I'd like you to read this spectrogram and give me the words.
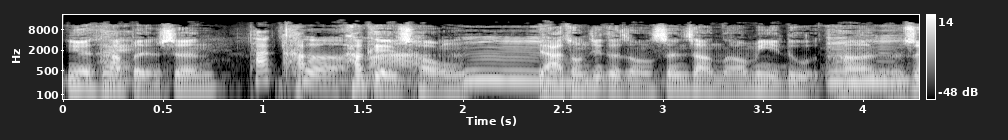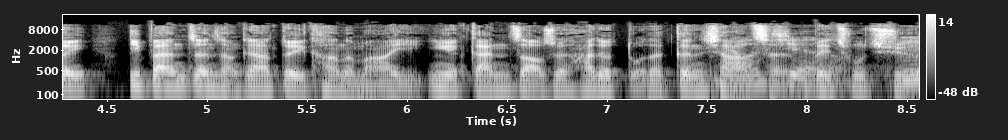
因为它本身，它可它可以从蚜虫这个从身上然后觅路，它所以一般正常跟它对抗的蚂蚁，因为干燥，所以它就躲在更下层被出去了。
